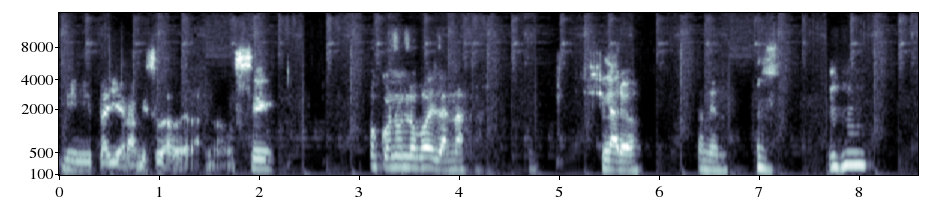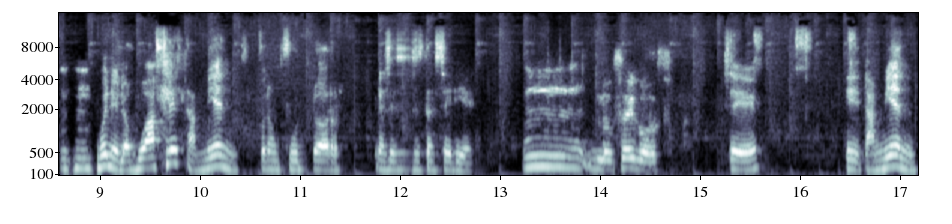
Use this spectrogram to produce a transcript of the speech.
mi playera, mi sudadera, ¿no? Sí. O con un logo de la NASA. Claro, también. Bueno, y los waffles también fueron furor gracias a esta serie. Mm, los egos. Sí. Eh, también,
